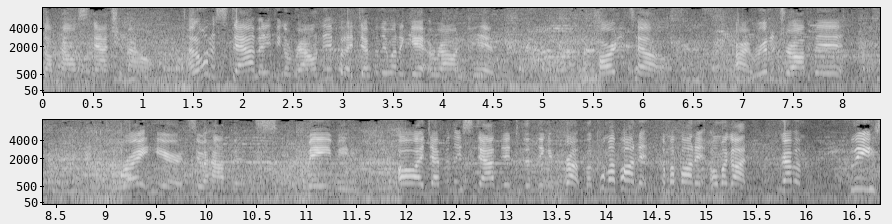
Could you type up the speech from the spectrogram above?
somehow snatch him out. I don't want to stab anything around it, but I definitely want to get around him. Hard to tell. Alright, we're gonna drop it right here and see what happens. Maybe. Oh, I definitely stabbed into the thing in front, but come up on it, come up on it. Oh my god, grab him, please.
